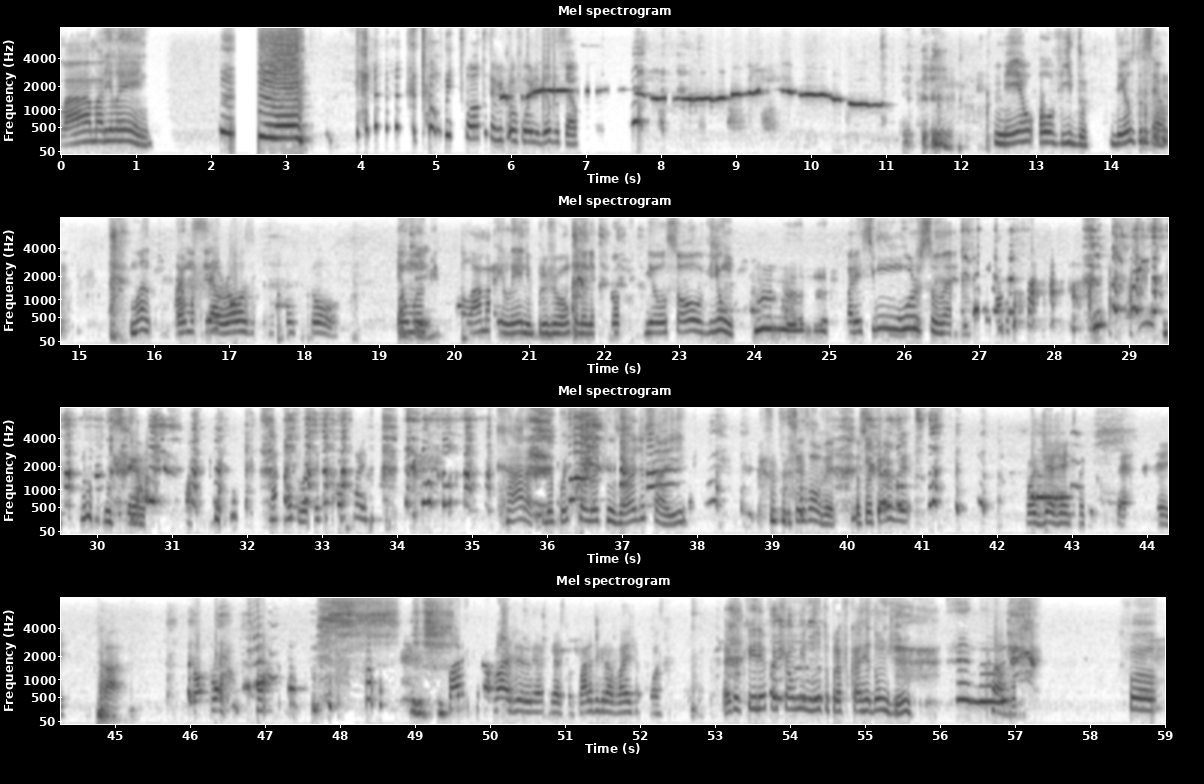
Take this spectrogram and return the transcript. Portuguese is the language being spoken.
Olá, Marilene. tá muito alto teu microfone, Deus do céu. Meu ouvido. Deus do céu. Mano, eu mandei, Axel Rose voltou. eu Ok. mandei olá Marilene pro João quando ele entrou e eu só ouvi um. Parecia um urso, velho. Do céu. Tu vai ter que cortar isso. Cara, depois quando o episódio sair, vocês vão ver. Eu só quero ver. O dia, gente. É. Ei, tá. Só por. para de gravar, Gerson. Para de gravar e já posta. É que eu queria fechar um minuto pra ficar redondinho. Tá bom. Foi.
